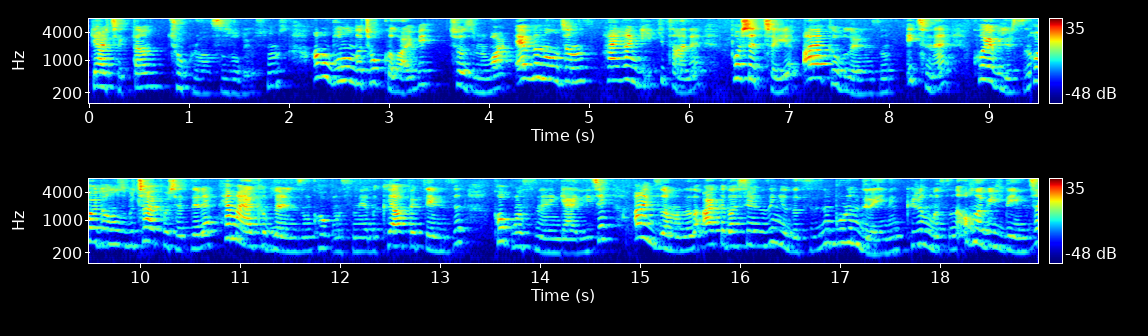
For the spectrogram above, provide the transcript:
gerçekten çok rahatsız oluyorsunuz. Ama bunun da çok kolay bir çözümü var. Evden alacağınız herhangi iki tane poşet çayı ayakkabılarınızın içine koyabilirsiniz. Koyduğunuz bu çay poşetleri hem ayakkabılarınızın kokmasını ya da kıyafetlerinizin kokmasını engelleyecek. Aynı zamanda da arkadaşlarınızın ya da sizin burun direğinin kırılmasını olabildiğince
